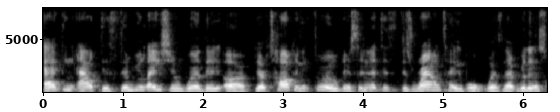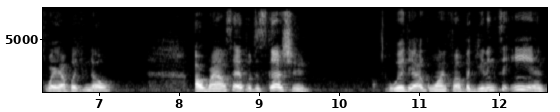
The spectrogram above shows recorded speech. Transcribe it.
acting out this simulation where they are they're talking it through. They're sitting at this this round table where it's not really a square, but you know, a round table discussion where they're going from beginning to end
